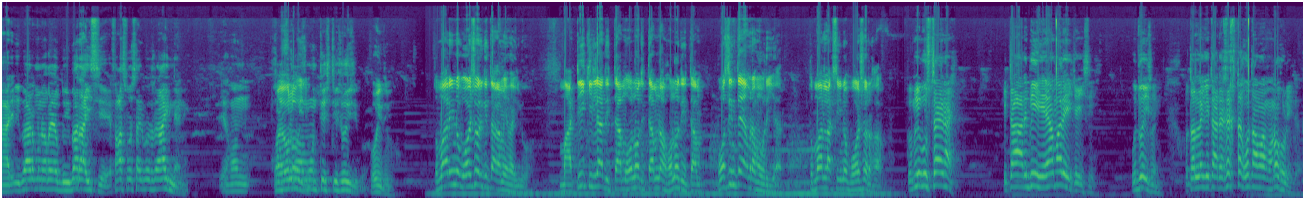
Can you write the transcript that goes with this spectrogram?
আর এবার মনে করে দুইবার আইছে পাঁচ বছর চার বছর আইন নানি এখন হয়। উনত্রিশ ত্রিশ হয়ে যাব হই দিব তোমার ইনো বয়সের কিতা আমি ভাইলো মাটি কিলা দিতাম অনো দিতাম না, হনো দিতাম ও চিন্তায় আমরা মরি আর তোমার লাগছে ইনো বয়সের খাম তুমি বুঝতাই নাই। এটা আরবি হে আমার এই চাইছে বুঝবাইছো নি ওটার লাগি তার এক একটা কথা আমার মনে পড়ি যায়।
